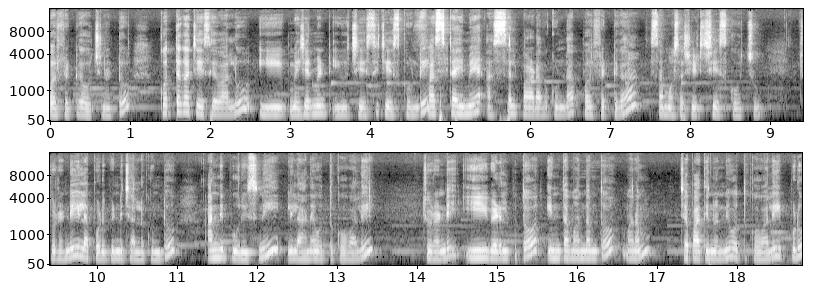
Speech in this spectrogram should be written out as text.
పర్ఫెక్ట్గా వచ్చినట్టు కొత్తగా చేసేవాళ్ళు ఈ మెజర్మెంట్ యూజ్ చేసి చేసుకోండి. ఫస్ట్ టైమే అస్సలు పాడవకుండా పర్ఫెక్ట్గా సమోసా షీట్స్ చేసుకోవచ్చు. చూడండి ఇలా పొడిపిండి చల్లుకుంటూ అన్ని పూరీస్ని ఇలానే ఒత్తుకోవాలి. చూడండి ఈ వెడల్పుతో ఇంత మందంతో మనం చపాతీ నూనె ఒత్తుకోవాలి. ఇప్పుడు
